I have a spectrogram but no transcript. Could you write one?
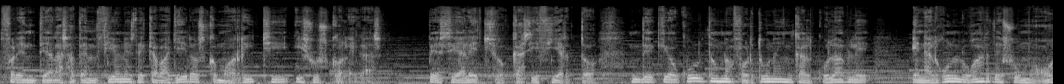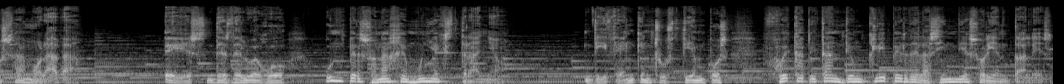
frente a las atenciones de caballeros como Richie y sus colegas, pese al hecho casi cierto de que oculta una fortuna incalculable en algún lugar de su mohosa morada. Es, desde luego, un personaje muy extraño. Dicen que en sus tiempos fue capitán de un clipper de las Indias Orientales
